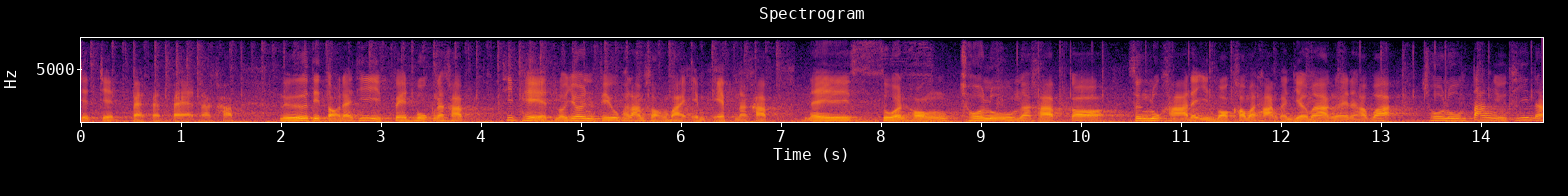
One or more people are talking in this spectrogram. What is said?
0860077888 นะครับ หรือติดต่อได้ที่ Facebook นะครับ ที่เพจ Royal Enfield พระราม 2 by MF นะครับ ในส่วนของโชว์รูมนะครับ ก็ซึ่งลูกค้าได้อินบ็อกเข้ามาถามกันเยอะมากเลยนะครับว่า โชว์รูมตั้งอยู่ที่ไหน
